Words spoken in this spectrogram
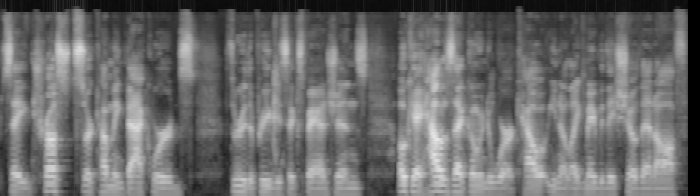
say trusts are coming backwards through the previous expansions. Okay, how is that going to work? How you know, like maybe they show that off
